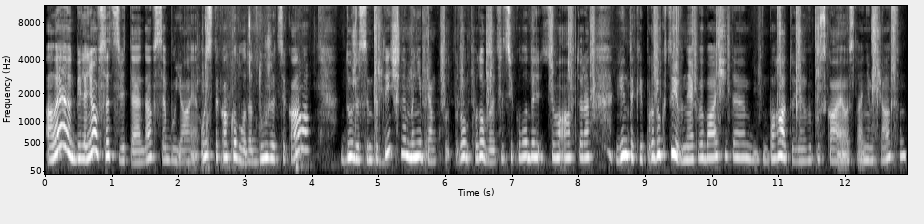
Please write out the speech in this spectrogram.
Але біля нього все цвіте, да, все буяє. Ось така колода. Дуже цікава, дуже симпатична. Мені прям подобаються ці колоди цього автора. Він такий продуктивний, як ви бачите. Багато він випускає останнім часом.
